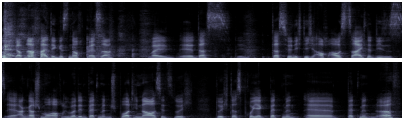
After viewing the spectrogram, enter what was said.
Ich glaube, nachhaltig ist noch besser, weil äh, das, äh, das finde ich dich auch auszeichnet, dieses äh, Engagement auch über den Badmintonsport hinaus, jetzt durch, durch das Projekt Badminton, äh, Badminton Earth,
